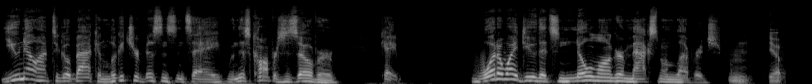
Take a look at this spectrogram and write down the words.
You now have to go back and look at your business and say, when this conference is over, okay, what do I do that's no longer maximum leverage? Mm. Yep.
